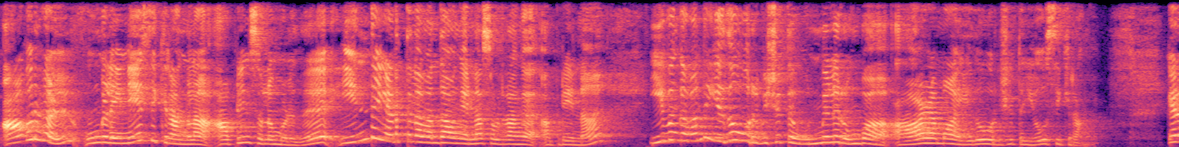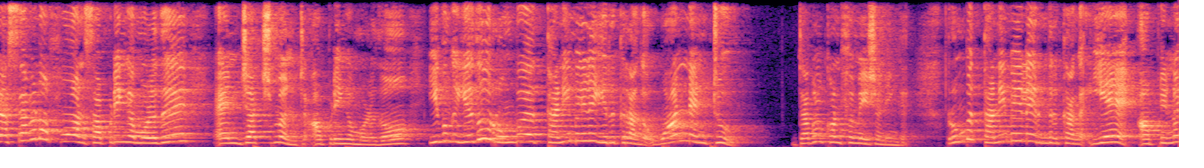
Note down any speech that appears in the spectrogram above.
அவர்கள் உங்களை நேசிக்கிறாங்களா அப்படின்னு சொல்லும் பொழுது இந்த இடத்துல வந்து அவங்க என்ன சொல்றாங்க அப்படின்னா இவங்க வந்து ஏதோ ஒரு விஷயத்த உண்மையில ரொம்ப ஆழமா ஏதோ ஒரு விஷயத்த யோசிக்கிறாங்க. ஏன்னா செவன் ஆஃப் ஒன்ஸ் அப்படிங்கும் பொழுது அண்ட் ஜட்ஜ்மெண்ட் அப்படிங்கும் பொழுதும் இவங்க ஏதோ ரொம்ப தனிமையில இருக்கிறாங்க. One and two double confirmation இங்கே. ரொம்ப தனிமையில் இருந்திருக்காங்க. ஏன் அப்படின்னா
